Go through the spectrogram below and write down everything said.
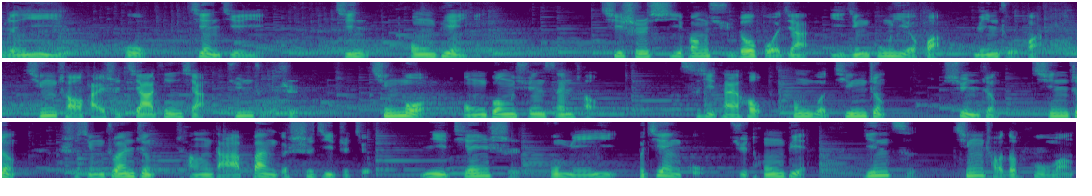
人义也；古，见界也；今，通变也。”其实，西方许多国家已经工业化、民主化，清朝还是家天下、君主制。清末。弘光宣三朝，慈禧太后通过听政、训政、亲政，实行专政长达半个世纪之久，逆天时、服民意、不见古、具通变。因此，清朝的覆亡、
